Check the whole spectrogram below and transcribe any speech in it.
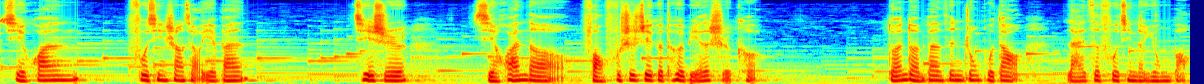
喜欢父亲上小夜班。其实，喜欢的仿佛是这个特别的时刻。短短半分钟不到，来自父亲的拥抱。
